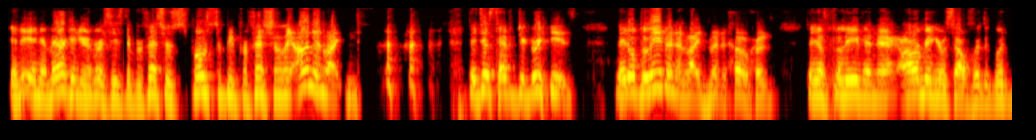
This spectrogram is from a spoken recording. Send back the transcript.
in, in American universities, the professor is supposed to be professionally unenlightened. they just have degrees. They don't believe in enlightenment. they just believe in arming yourself with a good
